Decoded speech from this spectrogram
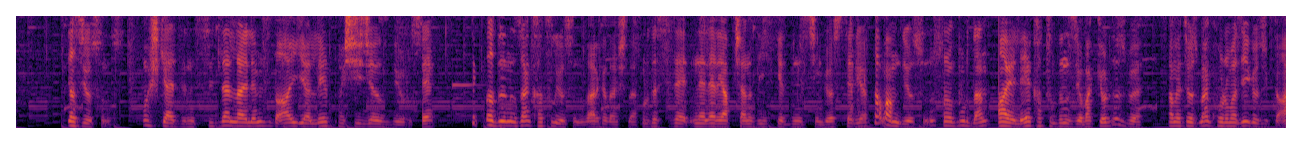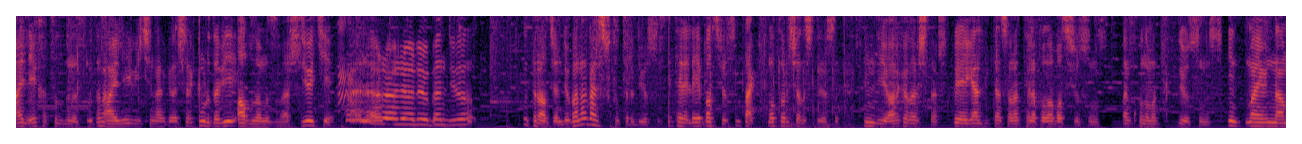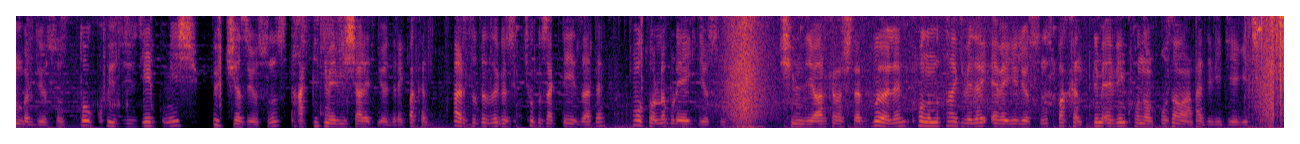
yazıyorsunuz. Hoş geldiniz. Sizlerle ailemizi daha iyi yerlere taşıyacağız diyoruz. Ve tıkladığınız an katılıyorsunuz arkadaşlar. Burada size neler yapacağınızı ilk girdiğiniz için gösteriyor. Tamam diyorsunuz. Sonra buradan aileye katıldınız diyor. Bak gördünüz mü? Samet Özmen koruma diye gözüktü. Aileye katıldınız. Buradan aile evi için arkadaşlar. Burada bir ablamız var. Diyor ki "Alo, alo, alo, alo, ben diyor scooter alacağım diyor. Bana ver scooter'ı diyorsun. TRL'ye basıyorsun tak motoru çalıştırıyorsun. Şimdi diyor arkadaşlar buraya geldikten sonra telefona basıyorsunuz. Ben konuma tıklıyorsunuz. Int my number diyorsunuz. 970 3 yazıyorsunuz. Tak bizim evi işaretliyor direkt. Bakın haritada da gözük çok uzak değil zaten. Motorla buraya gidiyorsunuz. Şimdi arkadaşlar böyle konumu takip ederek eve geliyorsunuz. Bakın bizim evin konum. O zaman hadi videoya geçelim.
